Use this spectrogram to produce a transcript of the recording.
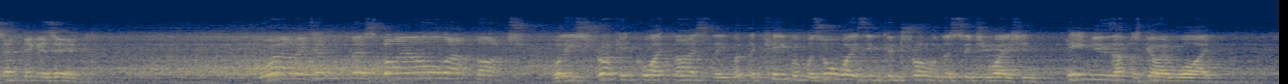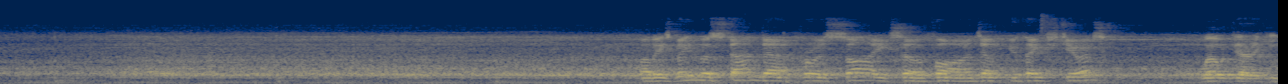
Sending it in. Well, he didn't miss by all that much. Well, he struck it quite nicely, but the keeper was always in control of the situation. He knew that was going wide. Well, he's been the standout for his side so far, don't you think, Stuart? Well, Derek, he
